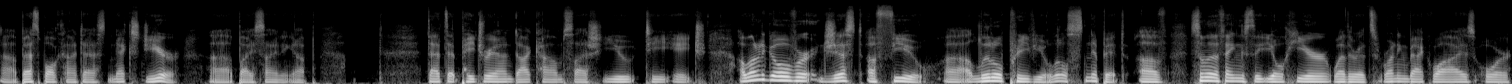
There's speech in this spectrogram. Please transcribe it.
uh, best ball contest next year uh, by signing up. That's at patreon.com slash UTH. I wanted to go over just a few, uh, a little preview, a little snippet of some of the things that you'll hear, whether it's running back wise or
